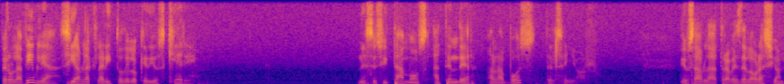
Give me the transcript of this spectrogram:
Pero la Biblia sí habla clarito de lo que Dios quiere. Necesitamos atender a la voz del Señor. Dios habla a través de la oración.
